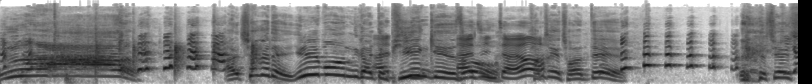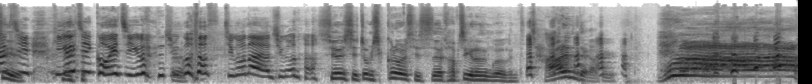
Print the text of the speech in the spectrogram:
으아! 아 최근에 일본 갈때 아, 진- 비행기에서 아, 진짜요? 갑자기 저한테 네, 수현 씨, 씨 거의 지금 죽어나 죽어나요, 죽어나. 수현 씨 좀 시끄러울 수 있어요. 갑자기 이러는 거예요. 근데 자는데 갑자기 으아!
